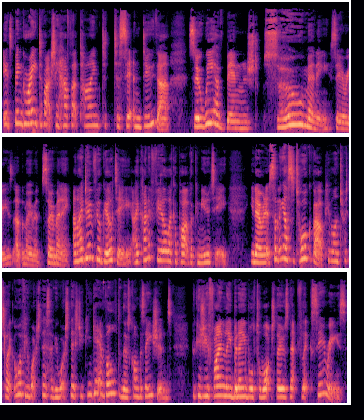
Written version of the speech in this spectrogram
it's been great to actually have that time to, to sit and do that. So we have binged so many series at the moment, so many. And I don't feel guilty. I kind of feel like a part of a community you know, and it's something else to talk about. People on Twitter like, oh, have you watched this? Have you watched this? You can get involved in those conversations because you've finally been able to watch those Netflix series.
